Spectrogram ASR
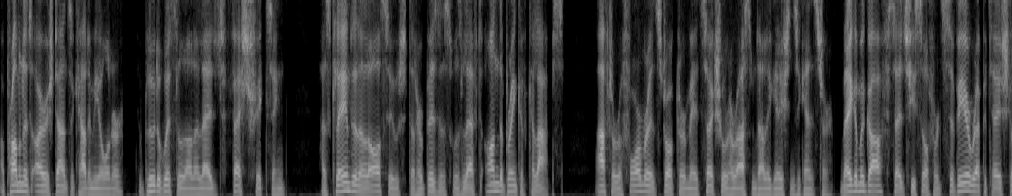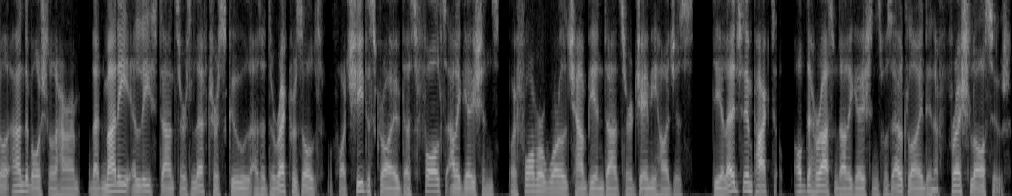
A prominent Irish Dance Academy owner, who blew the whistle on alleged feis fixing, has claimed in a lawsuit that her business was left on the brink of collapse after a former instructor made sexual harassment allegations against her. Megan McGough said she suffered severe reputational and emotional harm and that many elite dancers left her school as a direct result of what she described as false allegations by former world champion dancer Jamie Hodges. The alleged impact of the harassment allegations was outlined in a fresh lawsuit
